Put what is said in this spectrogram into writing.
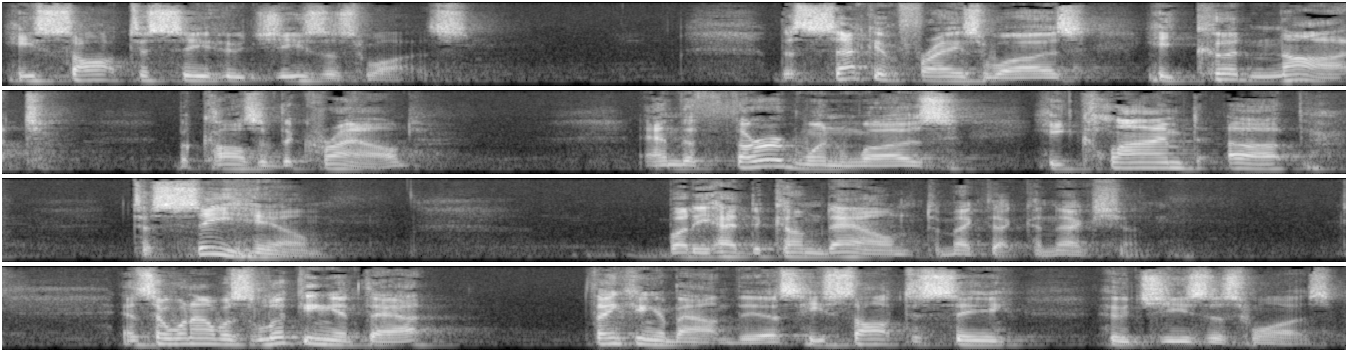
he sought to see who Jesus was. The second phrase was, he could not because of the crowd. And the third one was, he climbed up to see him but he had to come down to make that connection. And so when I was looking at that, thinking about this, he sought to see who Jesus was.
